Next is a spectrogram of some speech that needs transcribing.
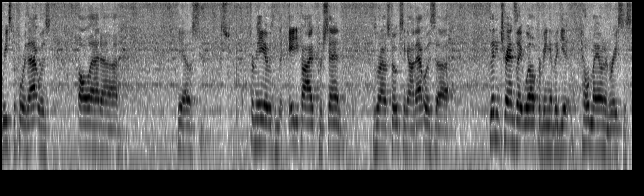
weeks before that was all at uh, you know for me it was 85% was what I was focusing on. That was uh, didn't translate well for being able to get hold my own in races.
